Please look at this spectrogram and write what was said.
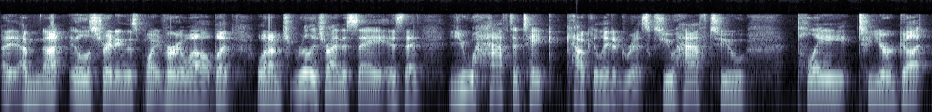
I, am not illustrating this point very well, but what I'm really trying to say is that you have to take calculated risks. You have to play to your gut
